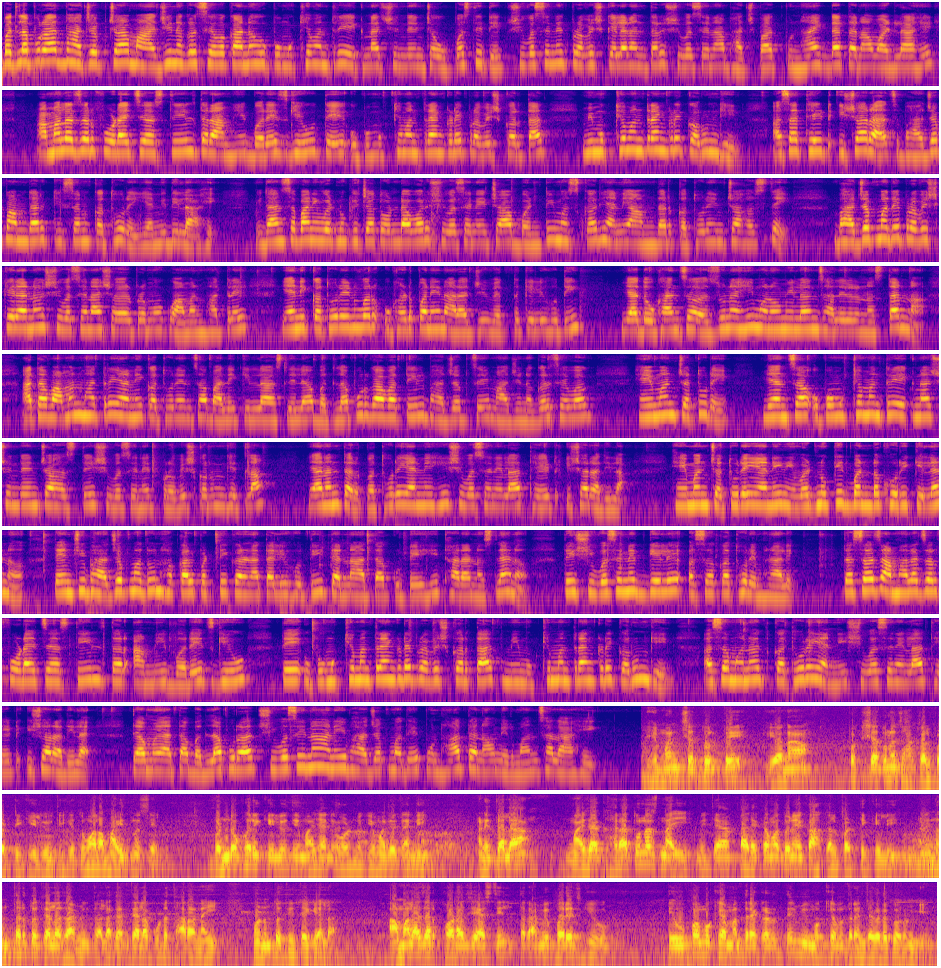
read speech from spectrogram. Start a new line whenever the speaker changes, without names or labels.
बदलापुरात भाजपच्या माजी नगरसेवकानं उपमुख्यमंत्री एकनाथ शिंदेंच्या उपस्थितीत शिवसेनेत प्रवेश केल्यानंतर शिवसेना भाजपात पुन्हा एकदा तणाव वाढला आहे. आम्हाला जर फोडायचे असतील तर आम्ही बरेच घेऊ ते उपमुख्यमंत्र्यांकडे प्रवेश करतात. मी मुख्यमंत्र्यांकडे करून घेईन असा थेट इशाराच भाजप आमदार किसन कथोरे यांनी दिला आहे. विधानसभा निवडणुकीच्या तोंडावर शिवसेनेच्या बंटी मस्कर यांनी आमदार कथोरेंच्या हस्ते भाजपमध्ये प्रवेश केल्यानं शिवसेना शहर प्रमुख वामन म्हात्रे यांनी कथोरेंवर उघडपणे नाराजी व्यक्त केली होती. या दोघांचं अजूनही मनोमिलन झालेलं नसताना आता वामन म्हात्रे यांनी कथोरेंचा बालेकिल्ला असलेल्या बदलापूर गावातील भाजपचे माजी नगरसेवक हेमंत चतुरे यांचा उपमुख्यमंत्री एकनाथ शिंदेंच्या हस्ते शिवसेनेत प्रवेश करून घेतला. यानंतर कथोरे यांनीही शिवसेनेला थेट इशारा दिला. हेमंत चतुरे यांनी निवडणुकीत बंडखोरी केल्यानं त्यांची भाजपमधून हकालपट्टी करण्यात आली होती. त्यांना आता कुठेही थारा नसल्यानं ते शिवसेनेत गेले असं कथोरे म्हणाले. तसंच आम्हाला जर फोडायचे असतील तर आम्ही बरेच घेऊ. ते उपमुख्यमंत्र्यांकडे प्रवेश करतात मी मुख्यमंत्र्यांकडे करून घेईन असं म्हणत कथोरे यांनी शिवसेनेला थेट इशारा दिलाय. त्यामुळे आता बदलापुरात शिवसेना आणि भाजपमध्ये पुन्हा तणाव निर्माण झाला आहे.
हेमंत चतुर्थे यांना पक्षातूनच हाकलपट्टी केली होती हे तुम्हाला माहीत नसेल. बंडखोरी केली होती माझ्या निवडणुकीमध्ये त्यांनी आणि त्याला माझ्या घरातूनच नाही मी त्या कार्यक्रमातून एका हकलपट्टी केली आणि नंतर तो त्याला जामीन झाला कारण त्याला कुठं थारा नाही म्हणून तो तिथे गेला. आम्हाला जर फोडायचे असतील तर आम्ही बरेच घेऊ. ते उपमुख्यमंत्र्याकडे ते मी मुख्यमंत्र्यांच्याकडे करून घेईन.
